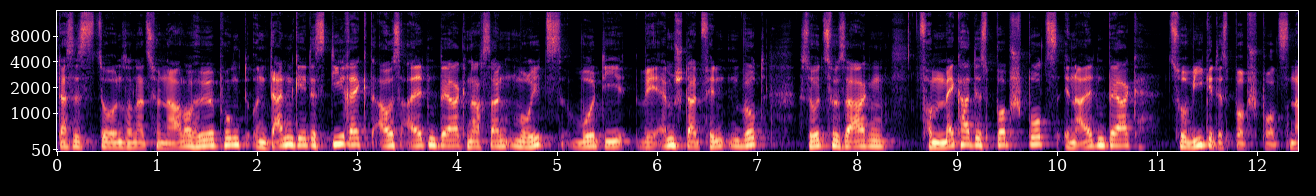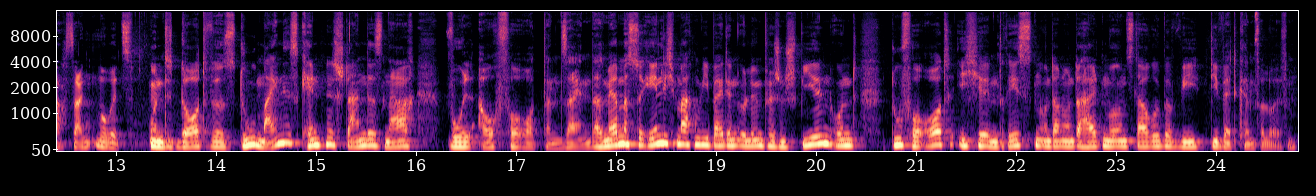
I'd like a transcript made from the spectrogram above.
Das ist so unser nationaler Höhepunkt. Und dann geht es direkt aus Altenberg nach St. Moritz, wo die WM stattfinden wird. Sozusagen vom Mekka des Bobsports in Altenberg zur Wiege des Bobsports nach St. Moritz. Und dort wirst du meines Kenntnisstandes nach wohl auch vor Ort dann sein. Das werden wir es so ähnlich machen wie bei den Olympischen Spielen und du vor Ort, ich hier in Dresden und dann unterhalten wir uns darüber, wie die Wettkämpfe laufen.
